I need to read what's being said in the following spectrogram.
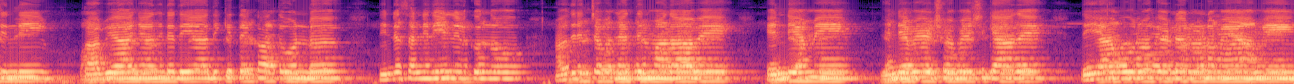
ചിന്തി പാപിയാ ഞാൻ നിന്റെ ദയാധിക്യത്തെ കാത്തുകൊണ്ട് നിന്റെ സന്നിധിയിൽ നിൽക്കുന്നു. അവതരിച്ച വചനത്തിൽ മാതാവേ എന്റെ അമ്മേ എന്റെ അപേക്ഷ ഉപേക്ഷിക്കാതെ ദയാപൂർവം കേട്ടറിയണമേ ആമേൻ.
